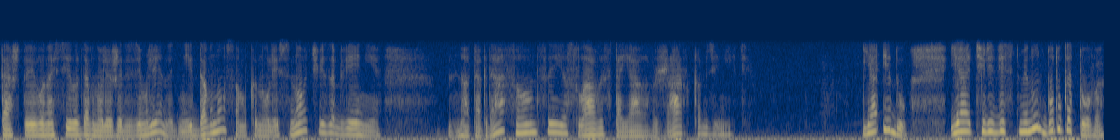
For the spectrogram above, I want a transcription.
та, что его носила, давно лежит в земле, над ней давно сомкнулись ночи и забвения, но тогда солнце ее славы стояло в жарком зените. «Я иду. Я через десять минут буду готова»,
